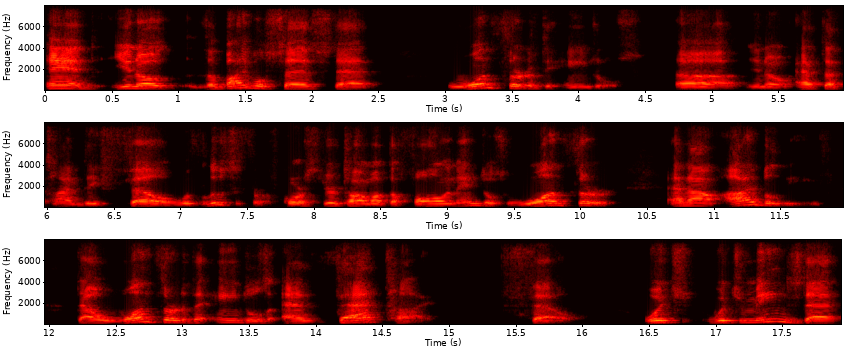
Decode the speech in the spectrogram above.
And, you know, the Bible says that one third of the angels, uh, you know, at that time they fell with Lucifer. Of course, you're talking about the fallen angels, one third. And now I believe that one third of the angels at that time fell, which which means that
